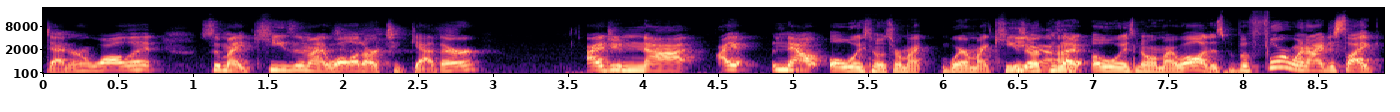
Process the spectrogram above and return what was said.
Denner wallet, so my keys and my wallet are together. I do not. I now always knows where my where my keys are because I always know where my wallet is. But before, when I just like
